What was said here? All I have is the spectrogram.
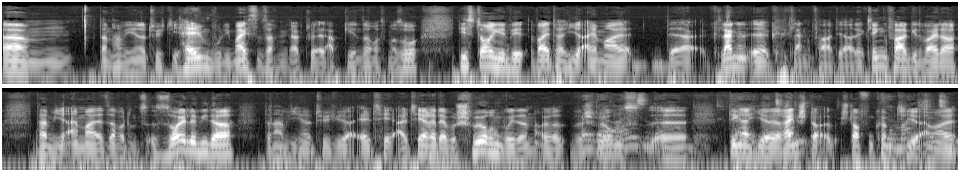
Ähm, dann haben wir hier natürlich die Helm, wo die meisten Sachen aktuell abgehen, sagen wir es mal so. Die Story geht weiter. Hier einmal der Klang, äh, Klangenpfad, ja, der Klingenpfad geht weiter. Dann haben wir hier einmal Savatons Säule wieder. Dann haben wir hier natürlich wieder LT, Altäre der Beschwörung, wo ihr dann eure Beschwörungsdinger äh, hier reinstopfen könnt. Hier einmal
